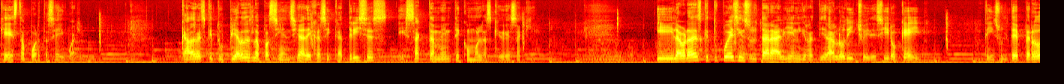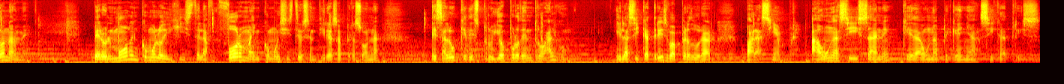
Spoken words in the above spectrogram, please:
que esta puerta sea igual. Cada vez que tú pierdes la paciencia, dejas cicatrices exactamente como las que ves aquí. Y la verdad es que tú puedes insultar a alguien y retirar lo dicho y decir, ok, te insulté, perdóname. Pero el modo en cómo lo dijiste, la forma en cómo hiciste sentir a esa persona, es algo que destruyó por dentro algo. Y la cicatriz va a perdurar para siempre. Aún así sane, queda una pequeña cicatriz.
